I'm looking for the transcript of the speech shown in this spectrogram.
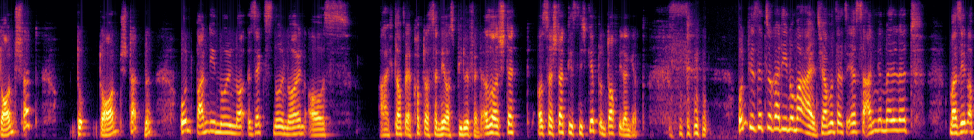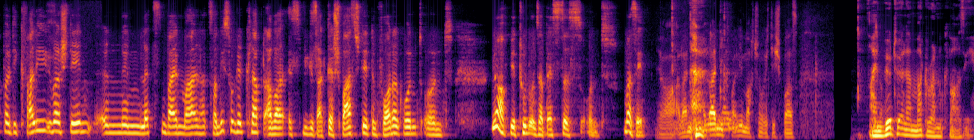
Dornstadt Do Dornstadt, ne? Und Bandi 0609 aus, ah, ich glaube, er kommt aus der Nähe aus Bielefeld. Also aus, Stadt, aus der Stadt, die es nicht gibt und doch wieder gibt. und wir sind sogar die Nummer 1. Wir haben uns als Erste angemeldet. Mal sehen, ob wir die Quali überstehen. In den letzten beiden Malen hat es noch nicht so geklappt, aber es, wie gesagt, der Spaß steht im Vordergrund und ja, wir tun unser Bestes und mal sehen. Ja, allein, allein die Quali macht schon richtig Spaß. Ein virtueller Mudrun quasi.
